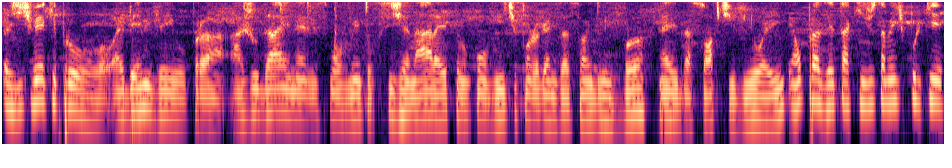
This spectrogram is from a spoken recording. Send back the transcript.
A gente veio aqui pro. A IBM veio para ajudar né, nesse movimento Oxigenar aí, pelo convite para a organização do Ivan né, e da Softview aí. É um prazer estar aqui justamente porque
